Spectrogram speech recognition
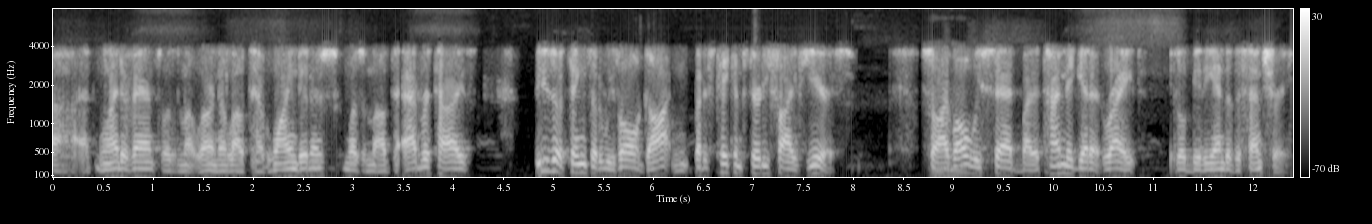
uh, at wine events, wasn't allowed to have wine dinners, wasn't allowed to advertise. These are things that we've all gotten, but it's taken 35 years. So I've mm-hmm. always said by the time they get it right, it'll be the end of the century.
